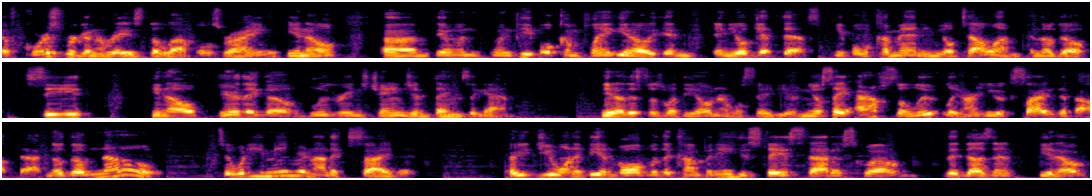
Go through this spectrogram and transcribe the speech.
Of course, we're going to raise the levels, right? You know, um, and when when people complain, you know, and and you'll get this, people will come in and you'll tell them, and they'll go, see. You know, here they go. Blue green's changing things again you know, this is what the owner will say to you. And you'll say, absolutely. Aren't you excited about that? And they'll go, no. So what do you mean you're not excited? Do you want to be involved with a company who stays status quo that doesn't, you know,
